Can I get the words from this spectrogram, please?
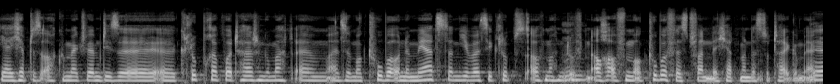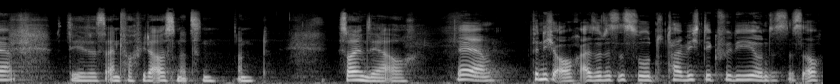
ja ich habe das auch gemerkt. Wir haben diese äh, Club-Reportagen gemacht, ähm, also im Oktober und im März dann jeweils die Clubs aufmachen durften. Mhm. Auch auf dem Oktoberfest, fand ich, hat man das total gemerkt. Ja die das einfach wieder ausnutzen. Und sollen sie ja auch. Ja, ja, finde ich auch. Also das ist so total wichtig für die und das ist auch,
